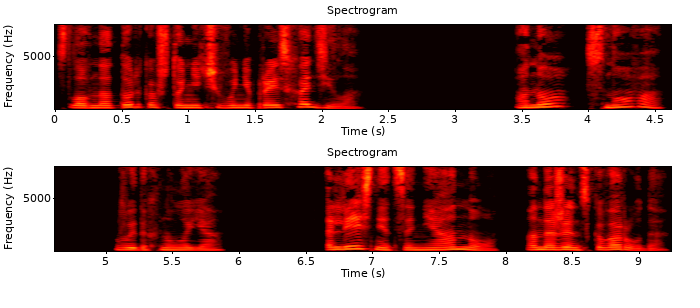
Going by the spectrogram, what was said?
словно только что ничего не происходило. «Оно? Снова?» — выдохнула я. «Лестница не оно, она женского рода.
